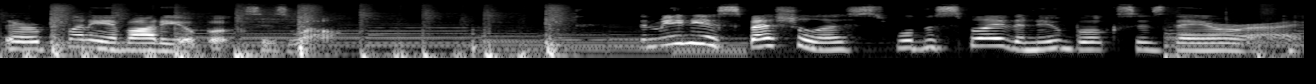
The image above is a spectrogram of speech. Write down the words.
There are plenty of audiobooks as well. The media specialists will display the new books as they arrive.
